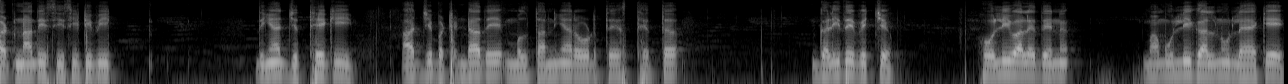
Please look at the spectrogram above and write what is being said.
ਘਟਨਾ ਦੀ ਸੀਸੀਟੀਵੀ ਦੀਆਂ, ਜਿੱਥੇ ਕਿ ਅੱਜ ਬਠਿੰਡਾ ਦੇ ਮੁਲਤਾਨੀਆ ਰੋਡ ਤੇ ਸਥਿਤ ਗਲੀ ਦੇ ਵਿੱਚ ਹੋਲੀ ਵਾਲੇ ਦਿਨ ਮਾਮੂਲੀ ਗੱਲ ਨੂੰ ਲੈ ਕੇ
